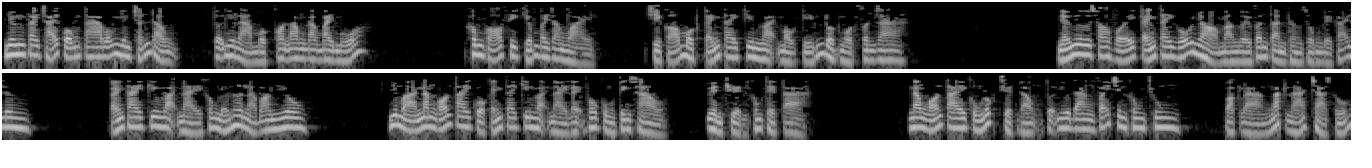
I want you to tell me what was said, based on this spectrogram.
Nhưng tay trái của ông ta bỗng nhiên chấn động, tự như là một con ong đang bay múa. Không có phi kiếm bay ra ngoài, chỉ có một cánh tay kim loại màu tím đột ngột phân ra. Nếu như so với cánh tay gỗ nhỏ mà người Vân Tần thường dùng để gãi lưng, cánh tay kim loại này không lớn hơn là bao nhiêu. Nhưng mà năm ngón tay của cánh tay kim loại này lại vô cùng tinh xảo, uyển chuyển không thể tả. Năm ngón tay cùng lúc chuyển động tựa như đang vẽ trên không trung, hoặc là ngắt lá trà xuống.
